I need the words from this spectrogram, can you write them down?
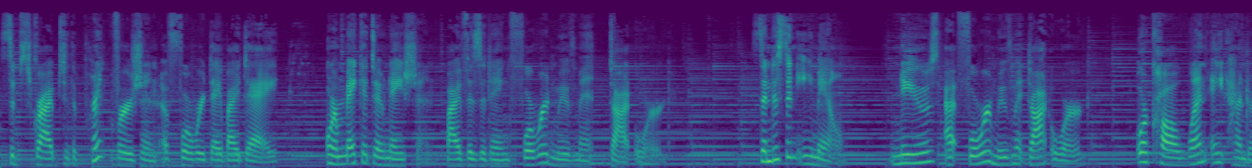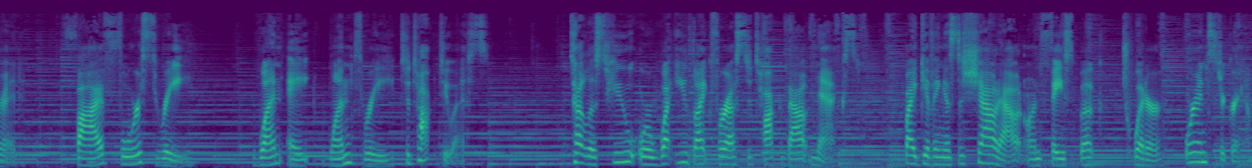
subscribe to the print version of Forward Day by Day, or make a donation by visiting forwardmovement.org. Send us an email news at forwardmovement.org, or call 1 800 543 1813 to talk to us. Tell us who or what you'd like for us to talk about next by giving us a shout out on Facebook, Twitter, or Instagram.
